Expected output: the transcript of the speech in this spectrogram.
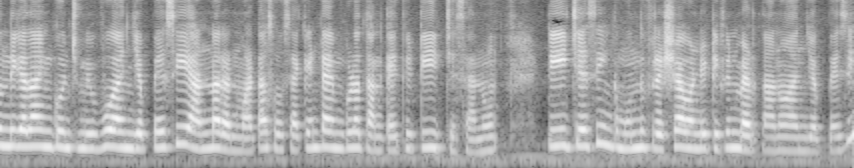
ఉంది కదా ఇంకొంచెం ఇవ్వు అని చెప్పేసి అన్నారనమాట సో సెకండ్ టైం కూడా తనకైతే టీ ఇచ్చేసాను. టీ ఇచ్చేసి ఇంక ముందు ఫ్రెష్ అవ్వండి టిఫిన్ పెడతాను అని చెప్పేసి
